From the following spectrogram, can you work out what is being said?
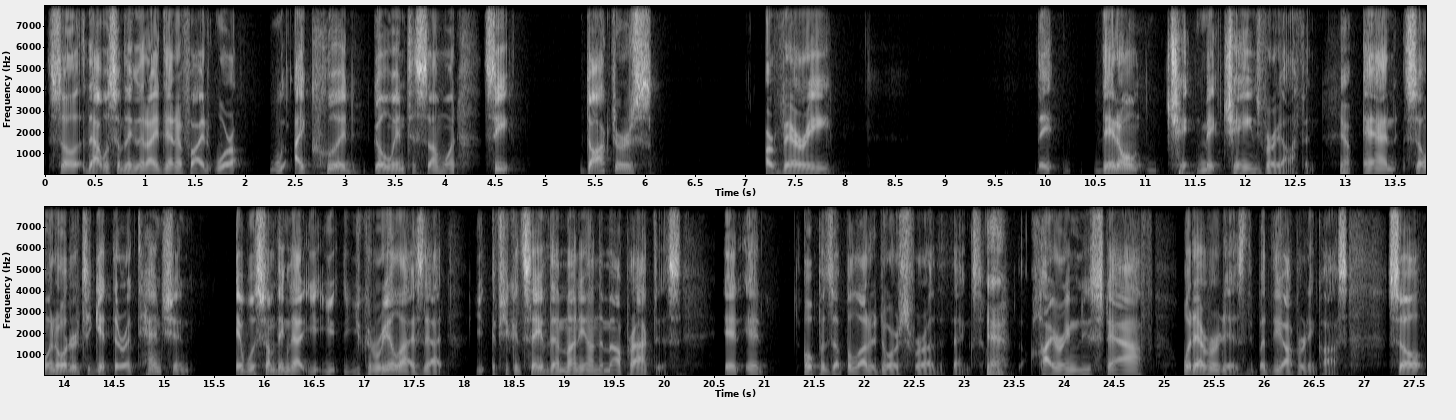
So that was something that I identified where I could go into someone. See, doctors are very they they don't cha- make change very often. Yep. And so, in order to get their attention, it was something that you, you, you could realize that if you could save them money on the malpractice, it, it opens up a lot of doors for other things. Yeah. Hiring new staff, whatever it is, but the operating costs. So,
